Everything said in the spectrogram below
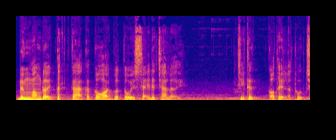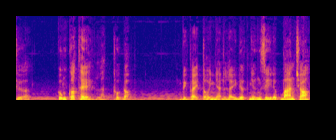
đừng mong đợi tất cả các câu hỏi của tôi sẽ được trả lời. Tri thức có thể là thuốc chữa, cũng có thể là thuốc độc. Vì vậy tôi nhận lấy được những gì được ban cho.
